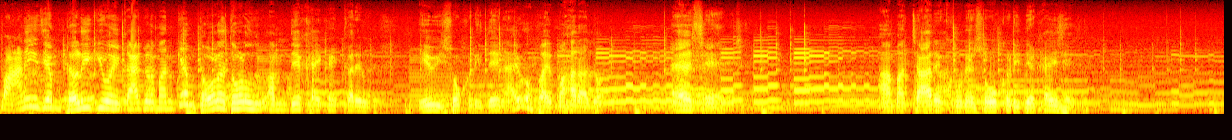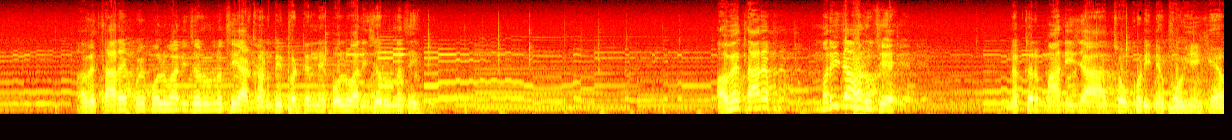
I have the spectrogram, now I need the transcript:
પાણી જેમ ઢળી ગયું હોય કાગળમાં કેમ ધોળે ધોળું આમ દેખાય કંઈક કરેલું? એવી છોકરી દઈને આવ્યો ભાઈ મહારાજો. હે છે. આમાં ચારે ખૂણે સોકડી દેખાય છે. હવે તારે કોઈ બોલવાની જરૂર નથી, આ કણબી પટેલને બોલવાની જરૂર નથી. હવે તારે મરી જવાનું છે. નકર માની જા ચોકડીને ભોહી કેમ?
